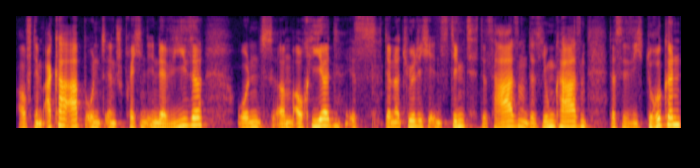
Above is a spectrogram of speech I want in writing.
auf dem Acker ab und entsprechend in der Wiese. Und ähm, auch hier ist der natürliche Instinkt des Hasen und des Junghasen, dass sie sich drücken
